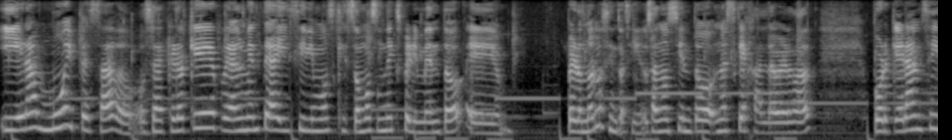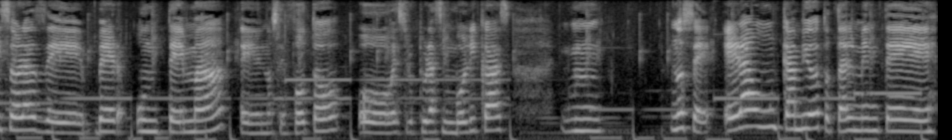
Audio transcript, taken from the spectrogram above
y era muy pesado. O sea, creo que realmente ahí sí vimos que somos un experimento, eh, pero no lo siento así. O sea, no siento, no es queja, la verdad. Porque eran 6 horas de ver un tema, no sé, foto o estructuras simbólicas. Mm, no sé, era un cambio totalmente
